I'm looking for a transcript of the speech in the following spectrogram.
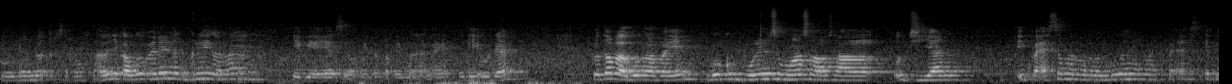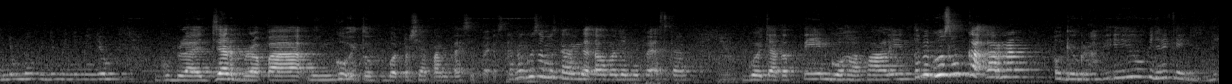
Ya udah dok terserah. Lalu nyokap gue pengen negeri karena Hmm. ya biaya sih waktu itu pertimbangannya. Jadi udah. Lu tau gak gue ngapain? Gue kumpulin semua soal-soal ujian IPS sama teman-teman gue yang IPS eh pinjem dong pinjem pinjem pinjem gue belajar berapa minggu itu buat persiapan tes IPS karena gue sama sekali nggak tahu pelajaran IPS kan. Gue catetin gue hafalin tapi gue suka karena oh geografi iyo jadi kayak gini.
